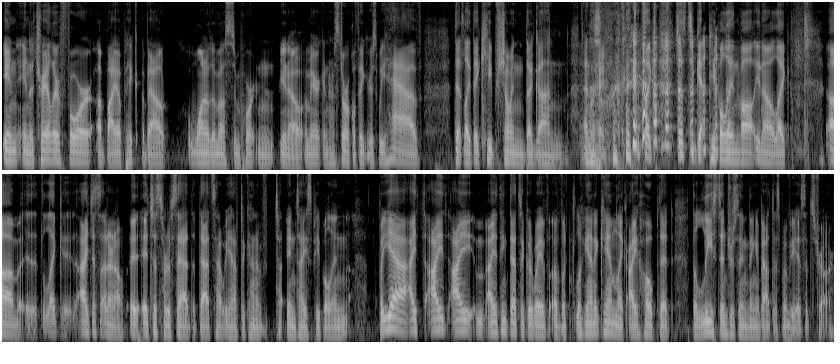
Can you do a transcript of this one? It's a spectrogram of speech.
in in a trailer for a biopic about one of the most important you know American historical figures we have that like they keep showing the gun. And it's, it's like just to get people involved you know like um like I just I don't know. It, it's just sort of sad that that's how we have to kind of t- entice people in but yeah, I I I I think that's a good way of, of looking at it, Cam. Like I hope that the least interesting thing about this movie is its trailer.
